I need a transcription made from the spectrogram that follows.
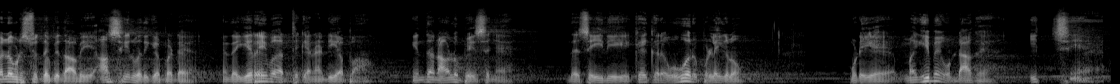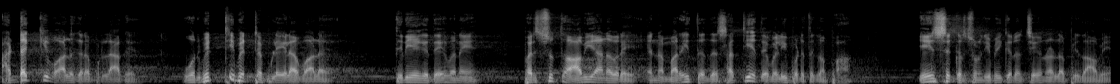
பல்லவரிசுத்த பிதாவே ஆசீர்வதிக்கப்பட்ட இந்த இறைவார்த்தைக்கு நன்றியப்பா இந்த நாளும் பேசுங்க. இந்த செய்தியை கேட்குற ஒவ்வொரு பிள்ளைகளும் உடைய மகிமை உண்டாக இச்சையை அடக்கி வாழுகிற பிள்ளாக ஒரு வெற்றி பெற்ற பிள்ளைகளாக வாழ திரியக தேவனே பரிசுத்த ஆவியானவரே என்னை மறைத்த இந்த சத்தியத்தை வெளிப்படுத்துங்கப்பா. இயேசு கிறிஸ்துவன் ஜெபிக்கிற செய்யணும் பிதாவே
